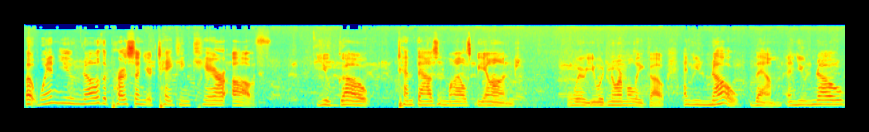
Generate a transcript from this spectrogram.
But when you know the person you're taking care of, you go 10,000 miles beyond where you would normally go. And you know them, and you know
